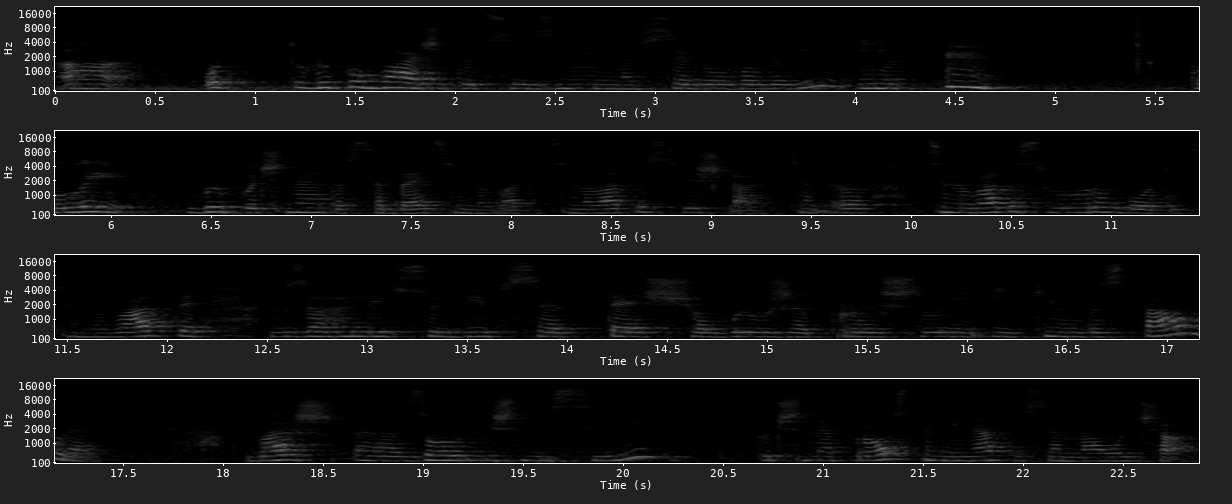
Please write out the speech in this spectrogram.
а, от ви побачите ці зміни в себе в голові, і коли ви почнете себе цінувати, цінувати свій шлях, е, цінувати свою роботу, цінувати взагалі в собі все те, що ви вже пройшли і ким ви стали, ваш е, зовнішній світ почне просто мінятися на очах.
